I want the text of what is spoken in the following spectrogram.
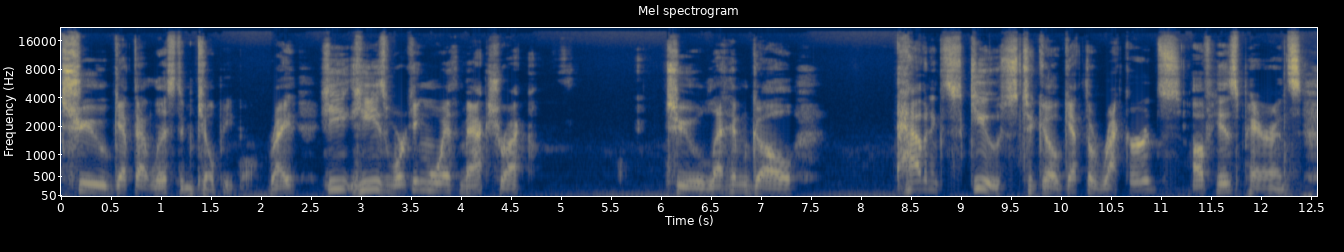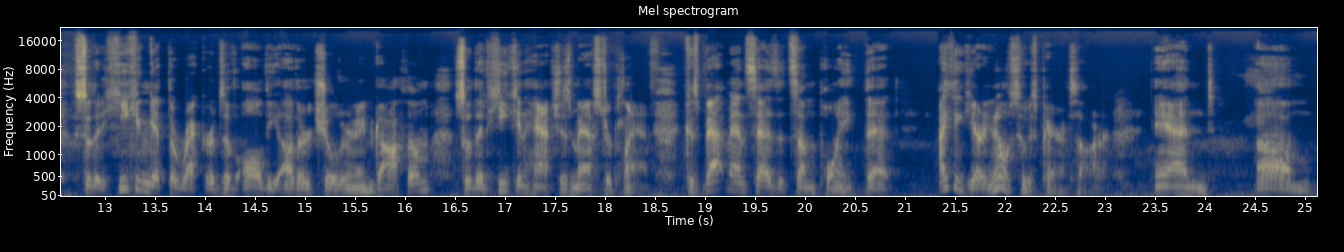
to get that list and kill people, right? He he's working with Max Shreck to let him go have an excuse to go get the records of his parents so that he can get the records of all the other children in Gotham so that he can hatch his master plan. Because Batman says at some point that I think he already knows who his parents are. And um,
